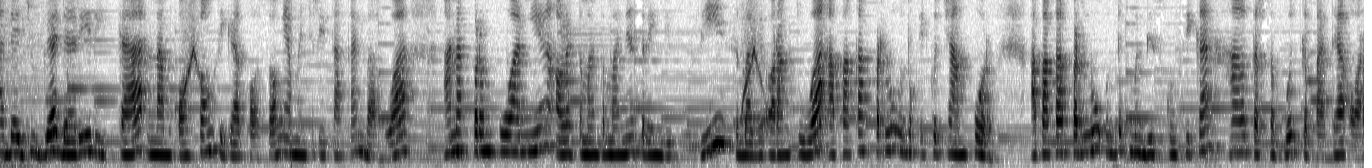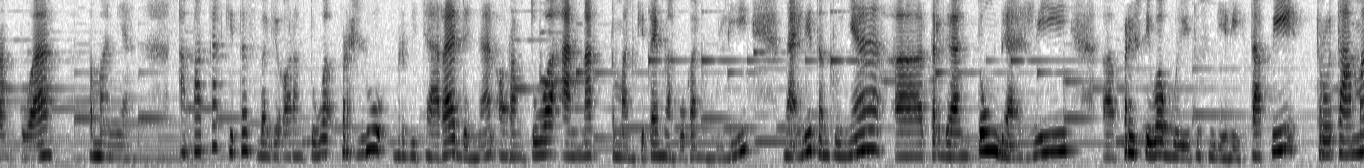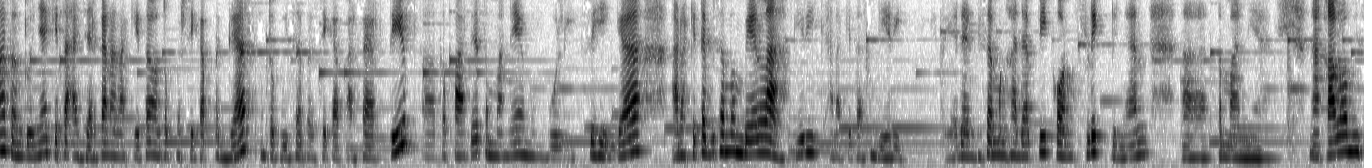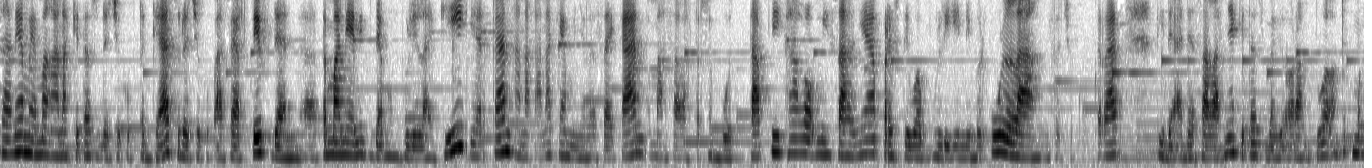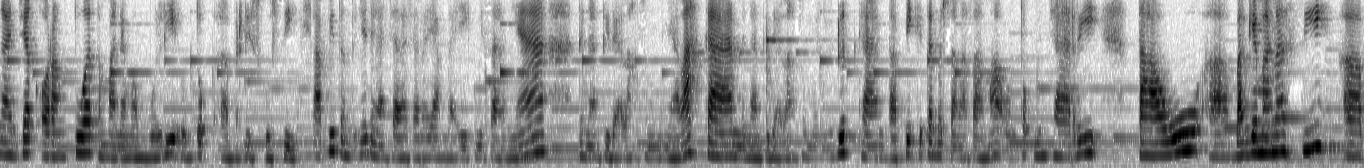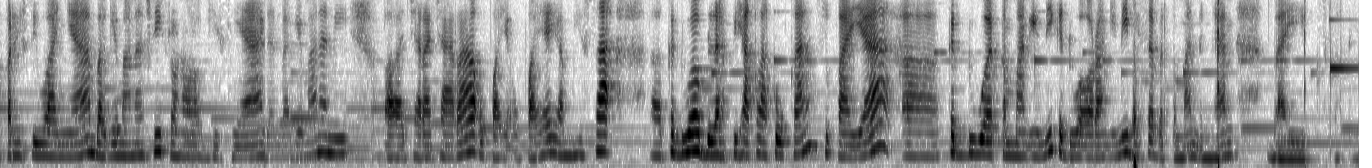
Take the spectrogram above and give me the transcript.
Ada juga dari Rika 6030 yang menceritakan bahwa anak perempuannya oleh teman-temannya sering dibully. Sebagai orang tua apakah perlu untuk ikut campur? Apakah perlu untuk mendiskusikan hal tersebut kepada orang tua temannya. Apakah kita sebagai orang tua perlu berbicara dengan orang tua anak teman kita yang melakukan bully? Nah, ini tentunya uh, tergantung dari uh, peristiwa bully itu sendiri. Tapi terutama tentunya kita ajarkan anak kita untuk bersikap tegas, untuk bisa bersikap asertif uh, kepada temannya yang membuli sehingga anak kita bisa membela diri anak kita sendiri gitu ya dan bisa menghadapi konflik dengan uh, temannya. Nah, kalau misalnya memang anak kita sudah cukup tegas, sudah cukup asertif dan uh, temannya ini tidak membuli lagi, biarkan anak-anak yang menyelesaikan masalah tersebut. Tapi kalau misalnya peristiwa bully ini berulang itu cukup keras, tidak ada salahnya kita sebagai orang tua untuk mengajak orang tua teman yang membuli untuk uh, berdiskusi. Tapi tentunya dengan cara-cara yang baik, misalnya dengan tidak langsung menyalahkan, dengan tidak langsung menyudutkan, tapi kita bersama-sama untuk mencari tahu uh, bagaimana sih uh, peristiwanya, bagaimana sih kronologisnya, dan bagaimana nih cara-cara, upaya-upaya yang bisa uh, kedua belah pihak lakukan supaya uh, kedua teman ini, kedua orang ini bisa berteman dengan baik seperti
